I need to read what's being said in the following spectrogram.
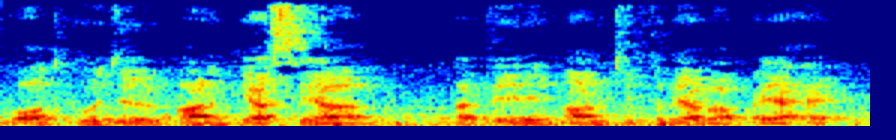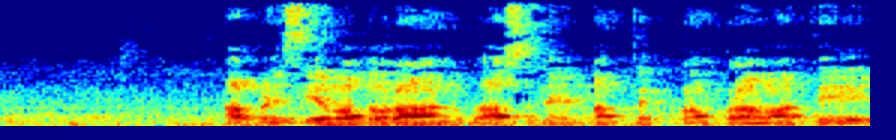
ਬਹੁਤ ਕੁਝ ਅਣਕਿਆਸਿਆ ਅਤੇ ਅਣਚਿਤਵਿਆ ਵਾਪਰਿਆ ਹੈ। ਆਪਣੀ ਸੇਵਾ ਦੌਰਾਨ ਦਾਸ ਨੇ ਪੰਥਕ ਪਰੰਪਰਾਵਾਂ ਤੇ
